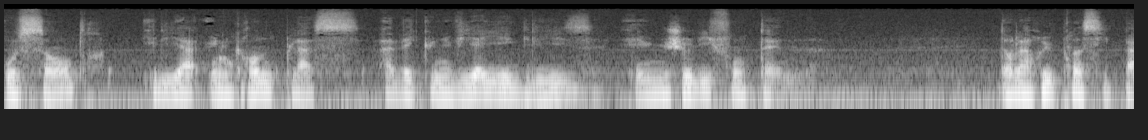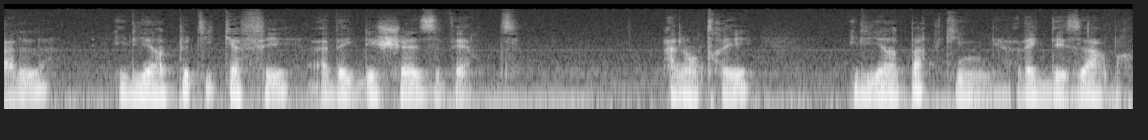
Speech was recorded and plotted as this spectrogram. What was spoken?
Au centre, il y a une grande place avec une vieille église et une jolie fontaine. Dans la rue principale, il y a un petit café avec des chaises vertes. À l'entrée, il y a un parking avec des arbres.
